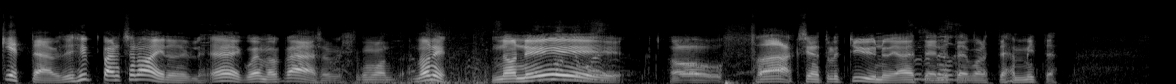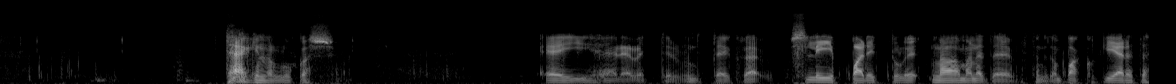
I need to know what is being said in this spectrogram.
ketään vittu. Hyppää nyt sen aidan yli. Ei kun en mä pääse vittu, kun mä oon... Noni! Noni! Oh fuck, siinä tuli tyynyjä eteen, nyt ei voida tehdä mitään. Tääkin on lukossa. Ei helvetti, nyt ei kyllä sleeppadit tuli naaman eteen, mutta nyt on pakko kierrätä.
